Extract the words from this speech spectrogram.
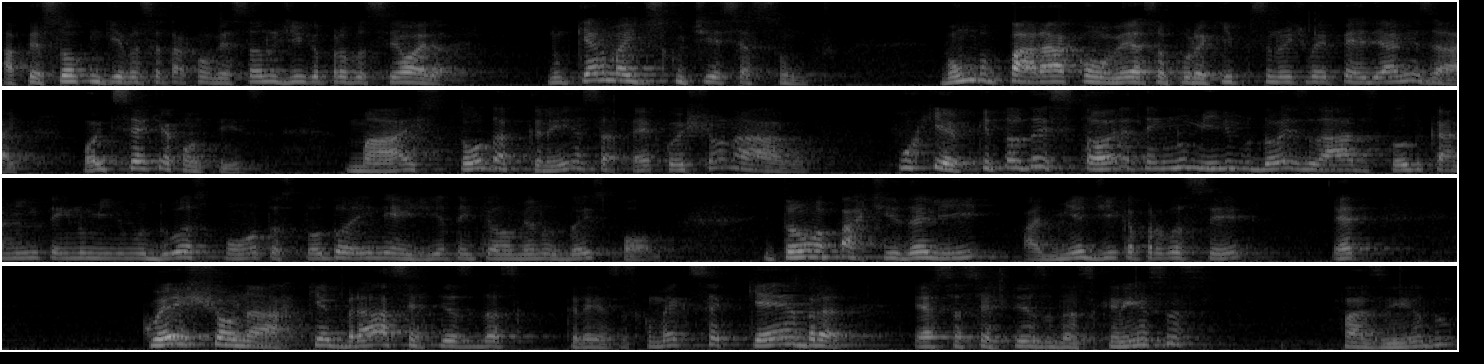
a pessoa com quem você está conversando diga para você: olha, não quero mais discutir esse assunto. Vamos parar a conversa por aqui, porque senão a gente vai perder a amizade. Pode ser que aconteça, mas toda crença é questionável. Por quê? Porque toda história tem no mínimo dois lados, todo caminho tem no mínimo duas pontas, toda energia tem pelo menos dois polos. Então, a partir dali, a minha dica para você é questionar, quebrar a certeza das crenças. Como é que você quebra essa certeza das crenças? Fazendo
